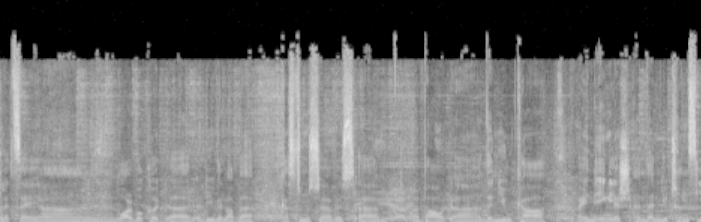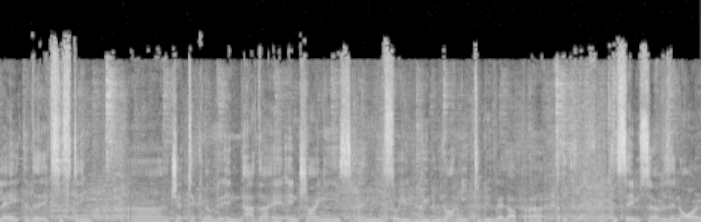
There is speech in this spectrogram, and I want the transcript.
let's say um, Volvo could uh, develop a customer service um, about the new car in English and then you translate the existing uh, chat technology in other in Chinese, and so you, you do not need to develop uh, the same service in all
